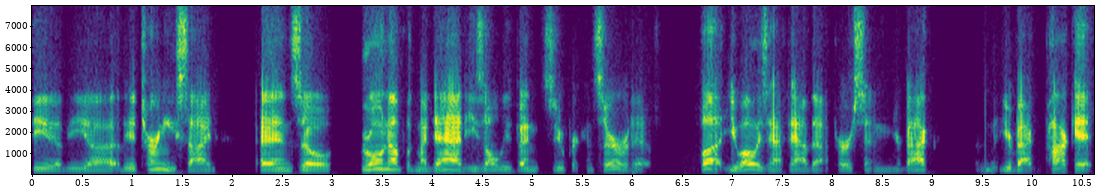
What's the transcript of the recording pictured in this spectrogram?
the the uh, the attorney side, and so growing up with my dad, he's always been super conservative but you always have to have that person in your back your back pocket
